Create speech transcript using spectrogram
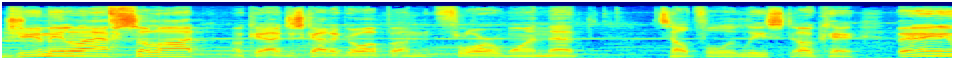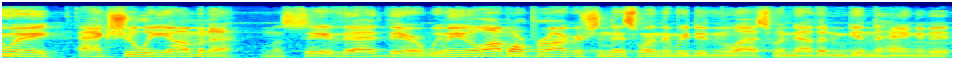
Jimmy laughs a lot. Okay, I just gotta go up on floor 1. That's helpful at least. Okay, but anyway, actually, I'm gonna, I'm gonna save that there. We made a lot more progress in this one than we did in the last one. Now that I'm getting the hang of it,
